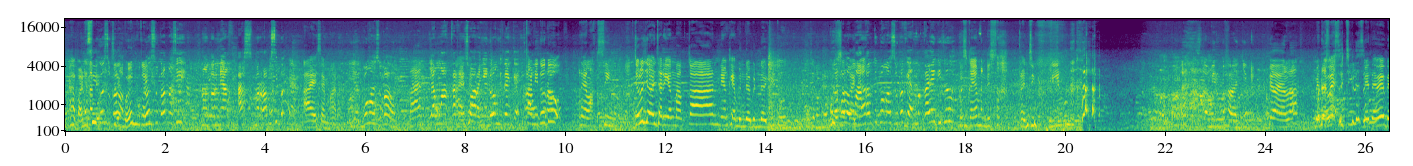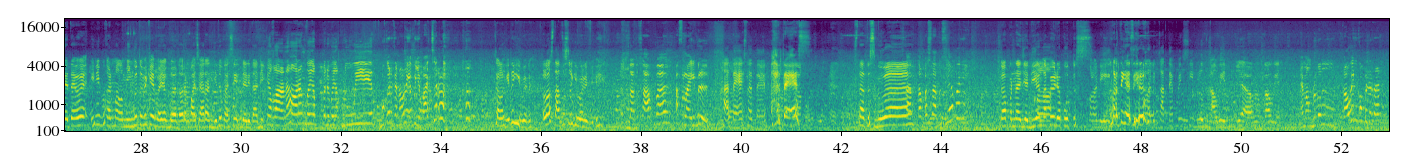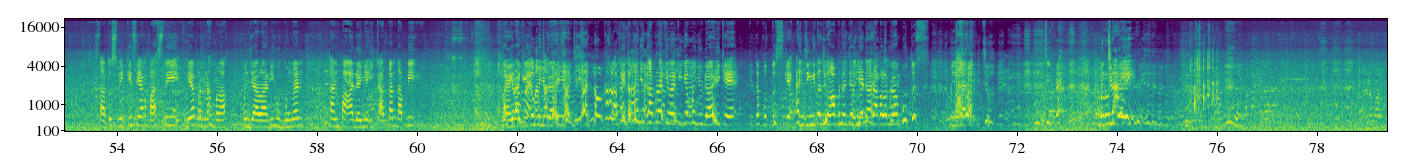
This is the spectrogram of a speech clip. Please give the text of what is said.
Apaan Eh, tapi sih? gue suka banget mukanya suka gak sih nonton yang asmer apa sih? ASMR Iya, gue gak suka loh. Kan? Yang makan yang ASMR. suaranya doang gitu yang kayak Kan itu tuh relaxing Jadi lu jangan cari yang makan Yang kayak benda-benda gitu Gue kalau makan tuh gue gak suka kayak aja gitu. Gue sukanya mendesak. Anjing Astagfirullahaladzim. Ya elah. BTW. BTW, BTW, ini bukan malam minggu tapi kayak banyak banget orang pacaran gitu gak sih dari tadi? Ya karena orang banyak pada banyak duit. Bukan kan orang yang punya pacar lah. Kalau kita gimana? Lo status lo gimana Ji? Status apa? Available. HTS HTS. HTS Status gua Tanpa status siapa nih? gak pernah jadian Kalau- tapi udah putus Kalau di Ngerti gak sih kalau di KTP sih belum kawin. Iya, belum kawin. Emang belum kawin kok beneran? Status Wiki sih yang pasti dia pernah melak- menjalani hubungan tanpa adanya ikatan tapi laki-laki itu, memang menyudahi. dong kalau tapi itu menyu- tapi laki-lakinya menyudahi kayak kita putus kayak anjing kita juga gak pernah jadian kenapa lo bilang putus? Menyudahi cu sudah menyudahi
